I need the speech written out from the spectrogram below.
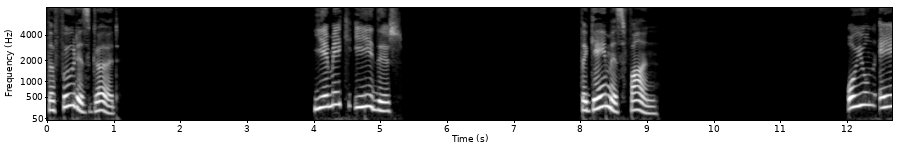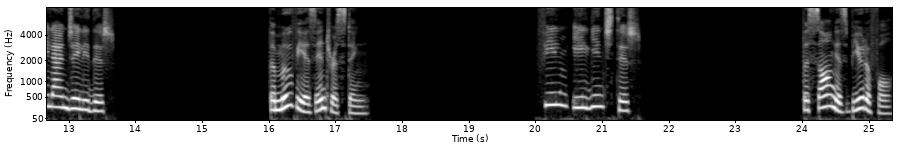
The food is good. Yemek iyidir. The game is fun. Oyun eğlencelidir. The movie is interesting. Film ilginçtir. The song is beautiful.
